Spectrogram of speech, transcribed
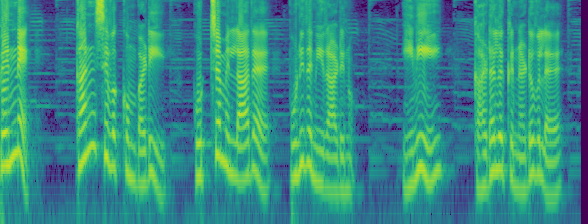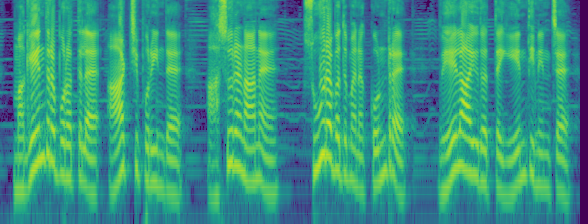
பெண்ணே கண் சிவக்கும்படி குற்றமில்லாத புனித நீராடினும் இனி கடலுக்கு நடுவுல மகேந்திரபுரத்துல ஆட்சி புரிந்த அசுரனான சூரபதுமனை கொன்ற வேலாயுதத்தை ஏந்தி நின்ற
